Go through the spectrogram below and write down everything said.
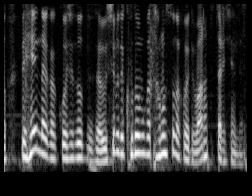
うそう。で、変な格好して撮ってさ、後ろで子供が楽しそうな声で笑ってたりしてんだよ。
